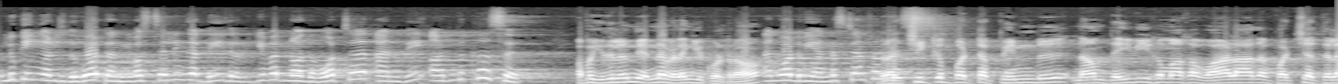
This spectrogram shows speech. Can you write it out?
Looking unto the water and he was telling that they that give not the water and they are the cursed. அப்ப இதுல இருந்து என்ன விளங்கிக் கொள்றோம் And what do we understand from this? ரட்சிக்கப்பட்ட பின்பு நாம் தெய்வீகமாக வாழாத பட்சத்துல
